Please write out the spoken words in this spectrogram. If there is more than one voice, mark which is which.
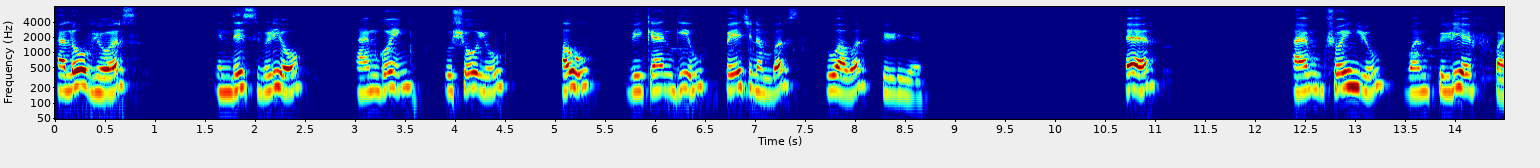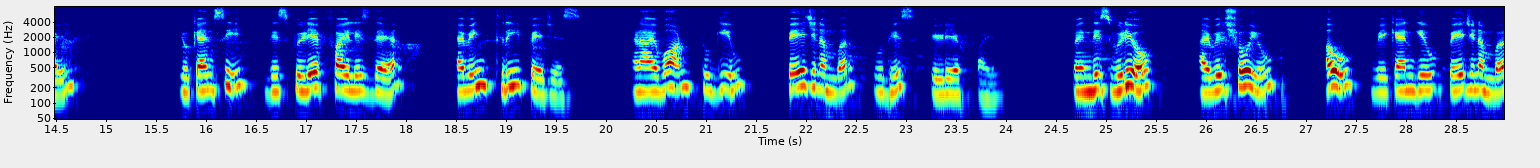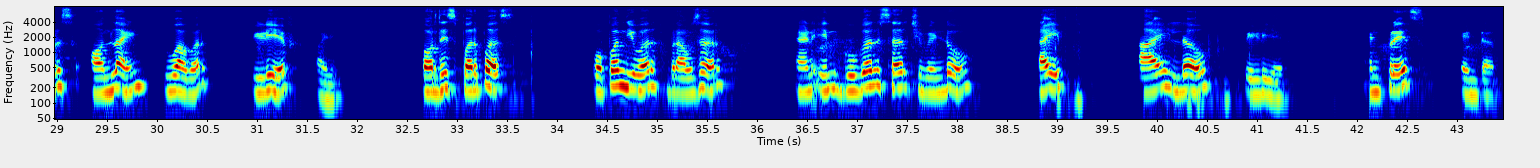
Speaker 1: Hello viewers, in this video I am going to show you how we can give page numbers to our PDF. Here I am showing you one PDF file. You can see this PDF file is there having three pages and I want to give page number to this PDF file. So in this video I will show you how we can give page numbers online to our PDF file. For this purpose, open your browser and in Google search window, type I love PDF and press enter.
